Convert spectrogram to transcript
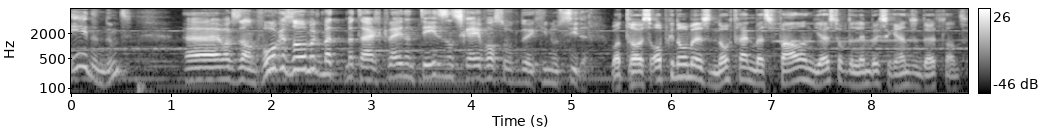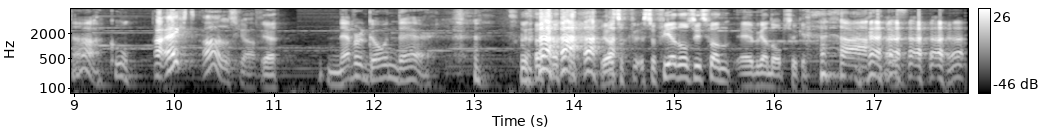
Eden noemt. Eh, waar ze dan vorige zomer met, met haar kleine thesis aan het schrijven was over de genocide. Wat trouwens opgenomen is in Noord-Rijn-Westfalen, juist over de Limburgse grens in Duitsland. Ah, cool. Ah, echt? Ah, dat is gaaf. Ja. Never going there. Ja, Sof- Sofia had al zoiets van, eh, we gaan dat opzoeken.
